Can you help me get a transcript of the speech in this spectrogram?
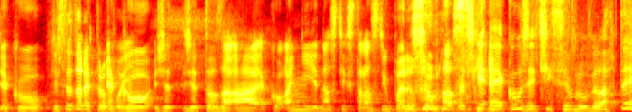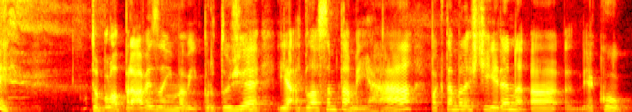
jako, že se to nepropojí. jako že, že to za A, jako ani jedna z těch stran s tím úplně nesouhlasí. Počkej, a jakou řečí jsi mluvila ty? To bylo právě zajímavý, protože já, byla jsem tam já, pak tam byl ještě jeden uh, jako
